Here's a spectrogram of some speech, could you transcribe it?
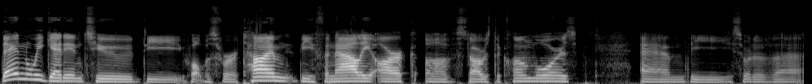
Then we get into the what was for a time the finale arc of Star Wars: The Clone Wars, and the sort of uh,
